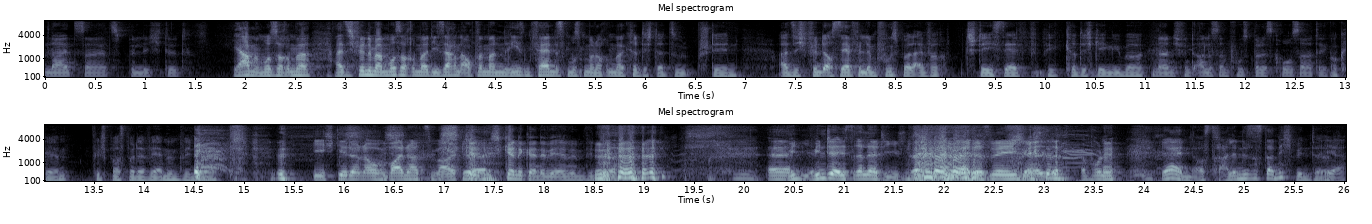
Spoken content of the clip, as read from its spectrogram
Light Sides belichtet. Ja, man muss auch immer, also ich finde, man muss auch immer die Sachen, auch wenn man ein Riesenfan ist, muss man auch immer kritisch dazu stehen. Also ich finde auch sehr viel im Fußball einfach stehe ich sehr kritisch gegenüber. Nein, ich finde alles am Fußball ist großartig. Okay, viel Spaß bei der WM im Winter. Ich gehe dann auf den Weihnachtsmarkt. Ich kenne, ich kenne keine WM im Winter. äh, Win Winter ist relativ. ja, deswegen. Also, obwohl, ja, in Australien ist es da nicht Winter. ja.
